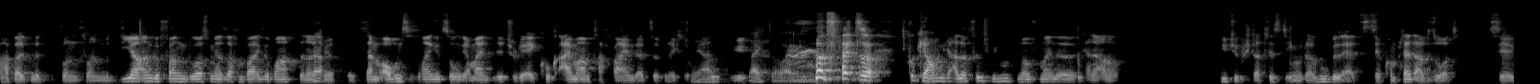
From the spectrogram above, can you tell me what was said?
habe halt mit, von, von, mit dir angefangen, du hast mir Sachen beigebracht, dann habe ja. ich mir Sam Owens reingezogen, der meint literally, ey, guck einmal am Tag rein, that's it. Nicht so, ja, reicht auch halt so, Ich gucke ja auch nicht alle fünf Minuten auf meine, keine Ahnung, YouTube-Statistiken oder Google Ads. Ist ja komplett absurd. Ist ja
